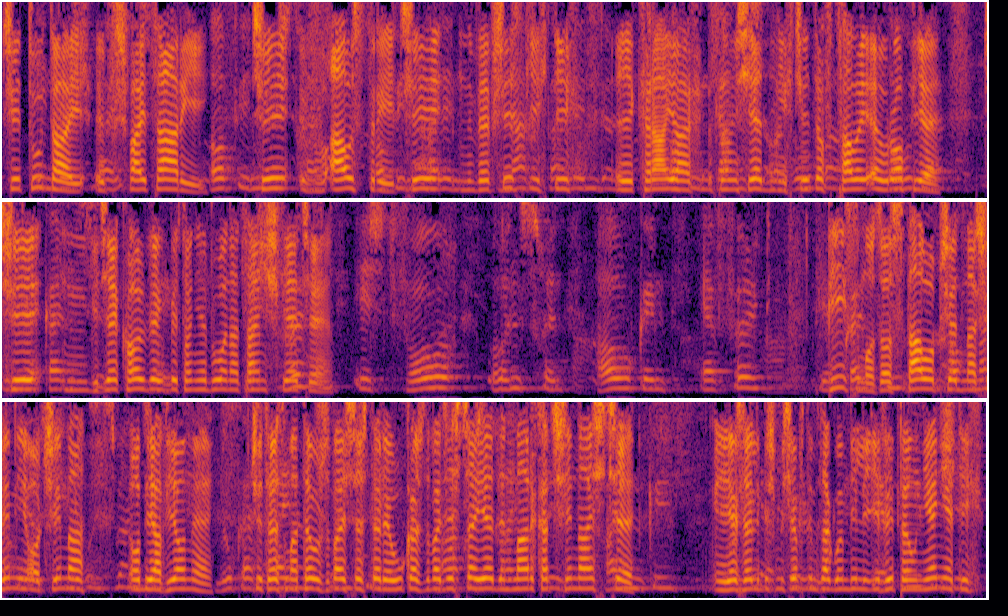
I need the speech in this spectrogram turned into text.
czy tutaj w Szwajcarii, czy w Austrii, czy we wszystkich tych y, krajach sąsiednich, czy to w całej Europie, czy gdziekolwiek by to nie było na całym świecie. Pismo zostało przed naszymi oczyma 24, objawione. Czy to jest Mateusz 24, Łukasz 21, Marka 13. Jeżeli byśmy się w tym zagłębili i wypełnienie tych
